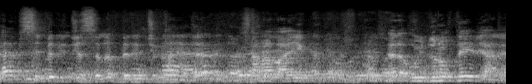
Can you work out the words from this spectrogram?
Hepsi birinci sınıf, birinci kalite. Sana layık. Böyle uyduruk değil yani.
